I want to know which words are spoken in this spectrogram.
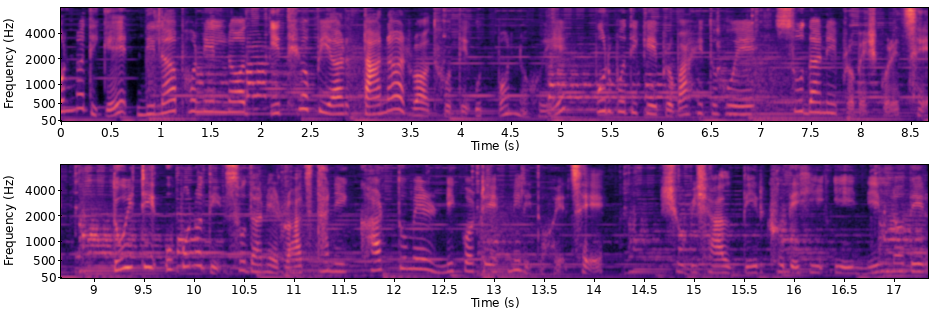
অন্যদিকে নীলাভ নীলনদ ইথিওপিয়ার তানা হ্রদ হতে উৎপন্ন হয়ে পূর্ব দিকে প্রবাহিত হয়ে সুদানে প্রবেশ করেছে। দুইটি উপনদী সুদানের রাজধানী খার্তুমের নিকটে মিলিত হয়েছে। সুবিশাল দীর্ঘদেহী এই নীল নদের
